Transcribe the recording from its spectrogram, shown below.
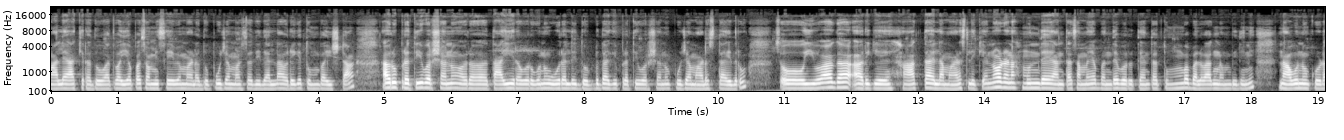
ಮಾಲೆ ಹಾಕಿರೋದು ಅಥವಾ ಅಯ್ಯಪ್ಪ ಸ್ವಾಮಿ ಸೇವೆ ಮಾಡೋದು, ಪೂಜೆ ಮಾಡಿಸೋದು ಇದೆಲ್ಲ ಅವರಿಗೆ ತುಂಬ ಇಷ್ಟ. ಅವರು ಪ್ರತಿ ವರ್ಷವೂ ಅವರ ತಾಯಿ ಇರೋವರೆಗೂ ಊರಲ್ಲಿ ದೊಡ್ಡದಾಗಿ ಪ್ರತಿ ವರ್ಷವೂ ಪೂಜೆ ಮಾಡಿಸ್ತಾ ಇದ್ರು. ಸೊ ಇವಾಗ ಅವರಿಗೆ ಆಗ್ತಾ ಇಲ್ಲ ಮಾಡಿಸ್ಲಿಕ್ಕೆ. ನೋಡೋಣ, ಮುಂದೆ ಅಂಥ ಸಮಯ ಬಂದೇ ಬರುತ್ತೆ ಅಂತ ತುಂಬ ಬಲವಾಗಿ ನಂಬಿದ್ದೀನಿ. ನಾವೂ ಕೂಡ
